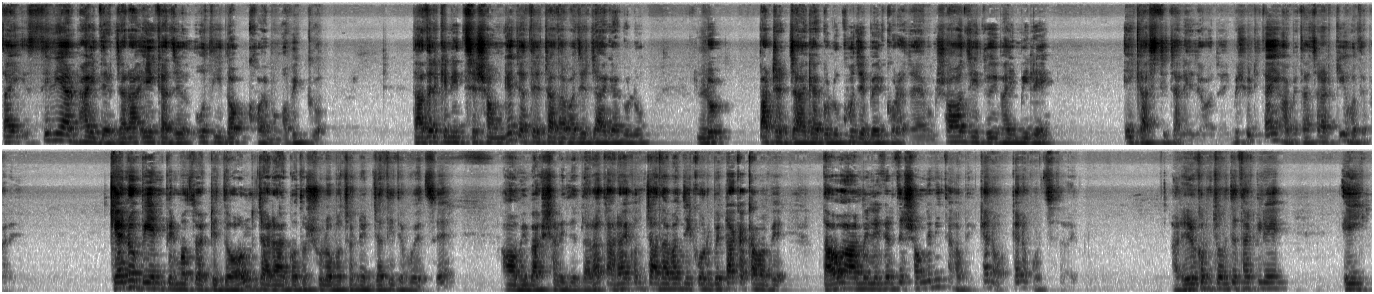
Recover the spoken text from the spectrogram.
তাই সিনিয়র ভাইদের যারা এই কাজে অতি দক্ষ এবং অভিজ্ঞ, তাদেরকে নিচ্ছে সঙ্গে যাতে চাঁদাবাজির জায়গাগুলো, লুটপাটের জায়গাগুলো খুঁজে বের করা যায় এবং সহজেই দুই ভাই মিলে এই কাজটি চালিয়ে যাওয়া যায়। বিষয়টি তাই হবে, তাছাড়া আর কি হতে পারে? কেন বিএনপির মতো একটি দল যারা গত ষোলো বছর নির্যাতিত হয়েছে, আওয়ামী বাকশালীদের দ্বারা, তারা এখন চাঁদাবাজি করবে, টাকা কামাবে, তাও আওয়ামী লীগেরদের সঙ্গে নিতে হবে? কেন? কেন করছে তারা আর এরকম চলতে থাকলে এই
